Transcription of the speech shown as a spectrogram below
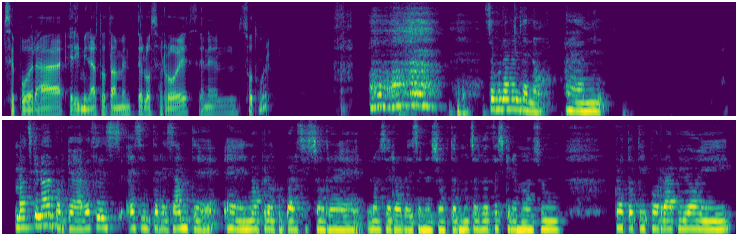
se podrá eliminar totalmente los errores en el software? seguramente no. Em, más que nada porque a veces es interesante eh, no preocuparse sobre los errores en el software. Muchas veces queremos un, prototipo rápido y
